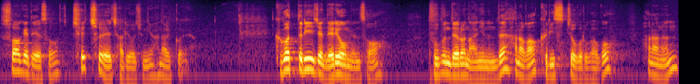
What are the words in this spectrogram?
수학에 대해서 최초의 자료 중에 하나일 거예요. 그것들이 이제 내려오면서 두 군데로 나뉘는데 하나가 그리스 쪽으로 가고 하나는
